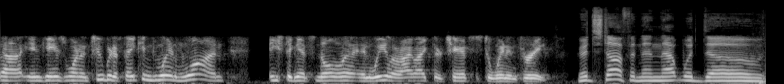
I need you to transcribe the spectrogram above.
uh, in games one and two, but if they can win one, at least against Nola and Wheeler, I like their chances to win in three. Good stuff. And then that would uh,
